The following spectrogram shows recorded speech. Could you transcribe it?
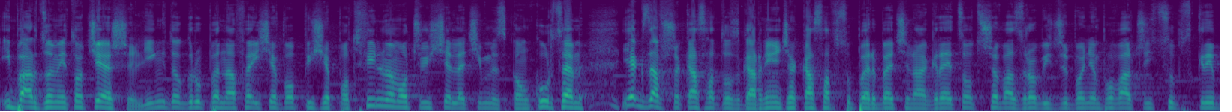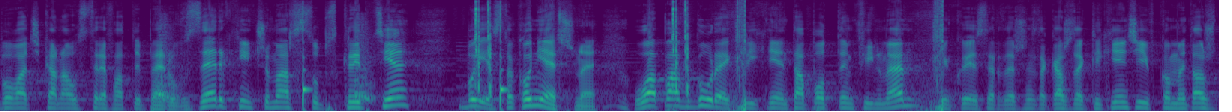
i bardzo mnie to cieszy. Link do grupy na fejsie w opisie pod filmem. Oczywiście lecimy z konkursem. Jak zawsze kasa do zgarnięcia, kasa w Superbecie na grę. Co trzeba zrobić, żeby o nią powalczyć? Subskrybować kanał Strefa Typerów. Zerknij, czy masz subskrypcję, bo jest to konieczne. Łapa w górę kliknięta pod tym filmem. Dziękuję serdecznie za każde kliknięcie i w komentarzu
